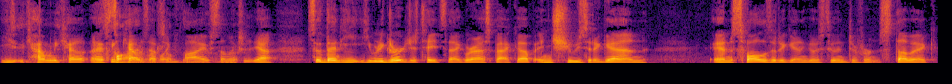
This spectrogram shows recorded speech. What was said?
he how many cows? I think Five cows have like something. five stomachs. Yeah. So then he he regurgitates that grass back up and chews it again, and swallows it again. and Goes to a different stomach,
